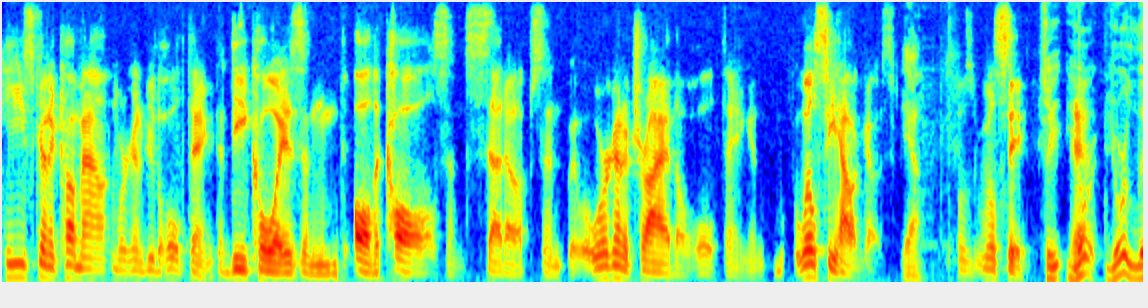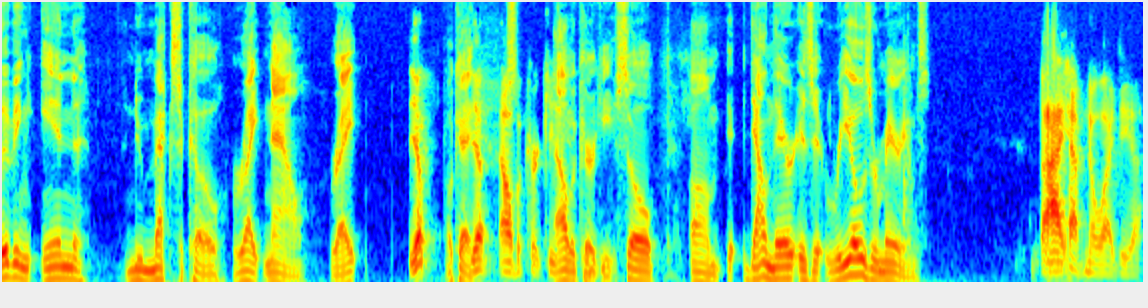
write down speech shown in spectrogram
he's going to come out and we're going to do the whole thing the decoys and all the calls and setups and we're going to try the whole thing and we'll see how it goes. Yeah. We'll, we'll see. So you're yeah. you're living in new mexico right now right? Yep. Okay. Yep. Albuquerque. Albuquerque. So um, down there is it rios or merriam's I have no idea.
